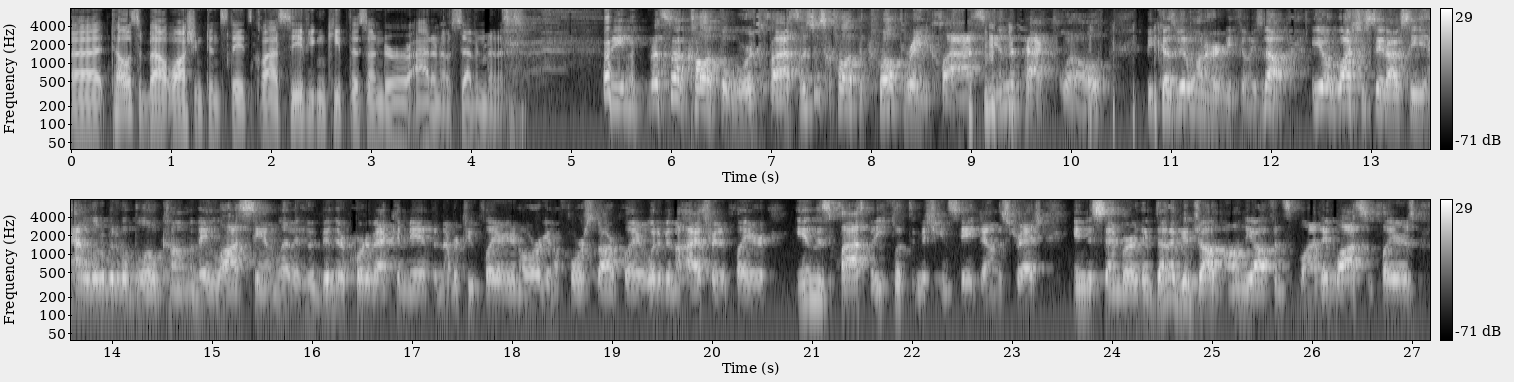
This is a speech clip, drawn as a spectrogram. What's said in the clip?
uh, tell us about Washington State's class. See if you can keep this under I don't know seven minutes. I mean, let's not call it the worst class. Let's just call it the 12th ranked class in the Pac 12 because we don't want to hurt any feelings. No, you know, Washington State obviously had a little bit of a blow come when they lost Sam Leavitt, who had been their quarterback commit, the number two player in Oregon, a four star player, would have been the highest rated player in this class, but he flipped to Michigan State down the stretch in December. They've done a good job on the offensive line. They've lost some players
